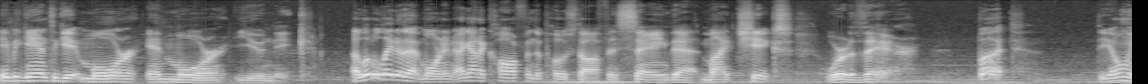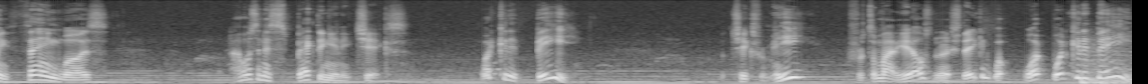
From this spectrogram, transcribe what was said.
it began to get more and more unique. A little later that morning, I got a call from the post office saying that my chicks were there. But the only thing was, I wasn't expecting any chicks. What could it be? Chicks for me? For somebody else? Mistaken? What, what, what could it be?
